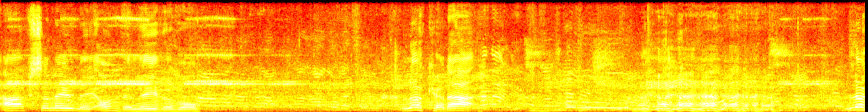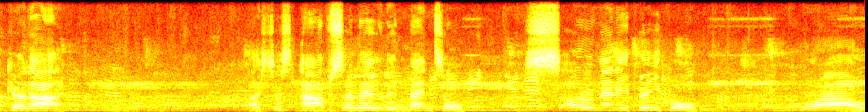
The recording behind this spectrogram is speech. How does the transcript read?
Absolutely unbelievable. Look at that. Look at that. That's just absolutely mental. So many people. Wow.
